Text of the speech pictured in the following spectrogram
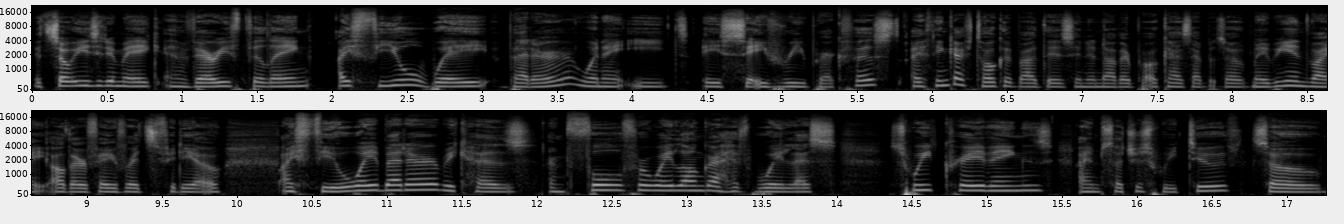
It's so easy to make and very filling. I feel way better when I eat a savory breakfast. I think I've talked about this in another podcast episode, maybe in my other favorites video. I feel way better because I'm full for way longer. I have way less sweet cravings. I'm such a sweet tooth, so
